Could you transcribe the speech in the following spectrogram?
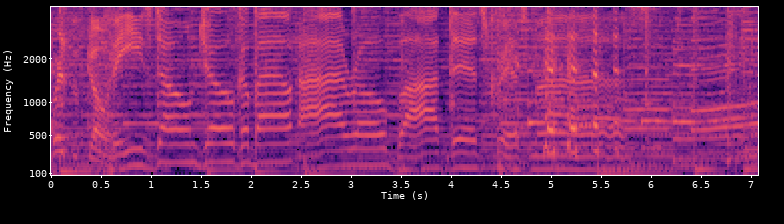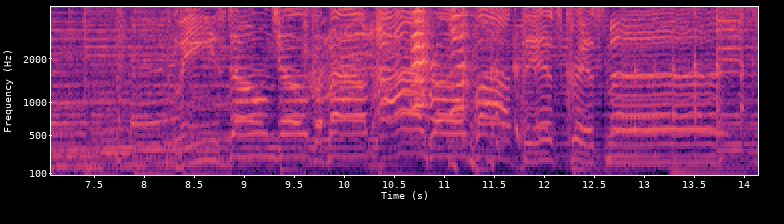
Where's this going? Please don't joke about iRobot this Christmas. Please don't joke about iRobot this Christmas.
